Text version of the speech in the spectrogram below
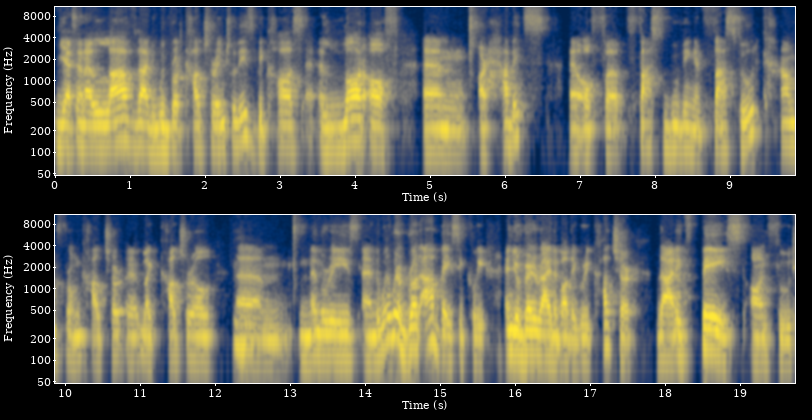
Yes, and I love that we brought culture into this because a lot of um, our habits of uh, fast moving and fast food come from culture, uh, like cultural mm-hmm. um, memories and the way we're brought up, basically. And you're very right about the Greek culture that it's based on food.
